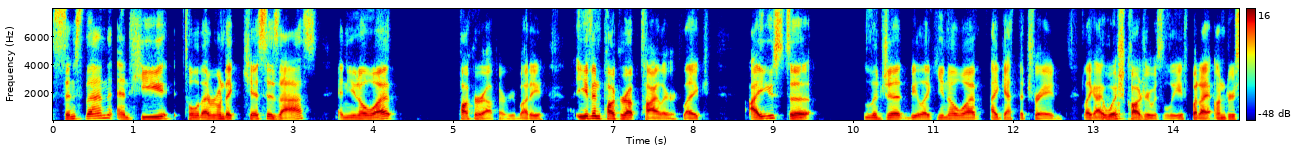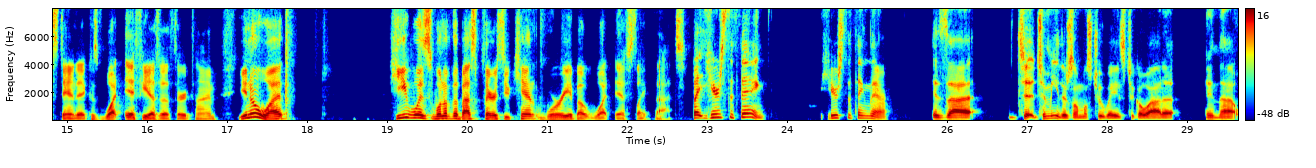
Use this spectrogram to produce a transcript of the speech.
since then, and he told everyone to kiss his ass. And you know what? Pucker up, everybody. Even pucker up Tyler. Like I used to legit be like, you know what? I get the trade. Like I wish uh-huh. Kadri was Leaf, but I understand it because what if he does it a third time? You know what? He was one of the best players. You can't worry about what ifs like that. But here's the thing. Here's the thing. There is that to to me, there's almost two ways to go at it. In that,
